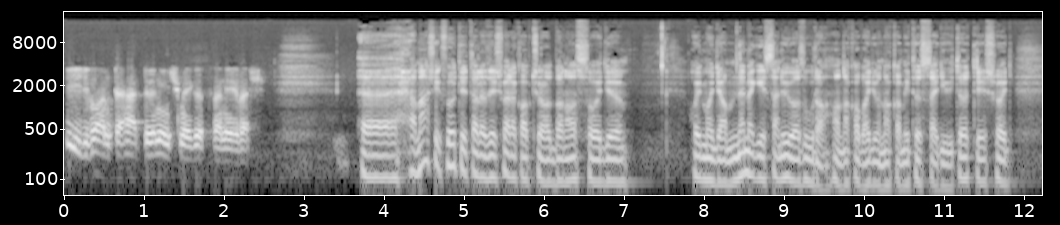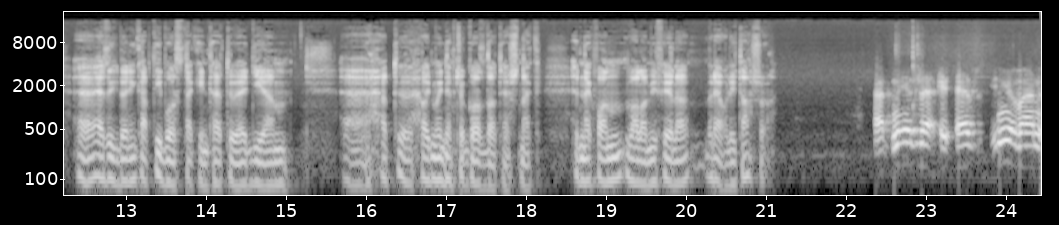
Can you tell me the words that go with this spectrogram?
Így van, tehát ő nincs még 50 éves. A másik föltételezés vele kapcsolatban az, hogy hogy mondjam, nem egészen ő az ura annak a vagyonnak, amit összegyűjtött, és hogy ez ügyben inkább Tiborsz tekinthető egy ilyen, hát, hogy mondjam, csak gazdatesnek. Ennek van valamiféle realitása? Hát nézze, ez nyilván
